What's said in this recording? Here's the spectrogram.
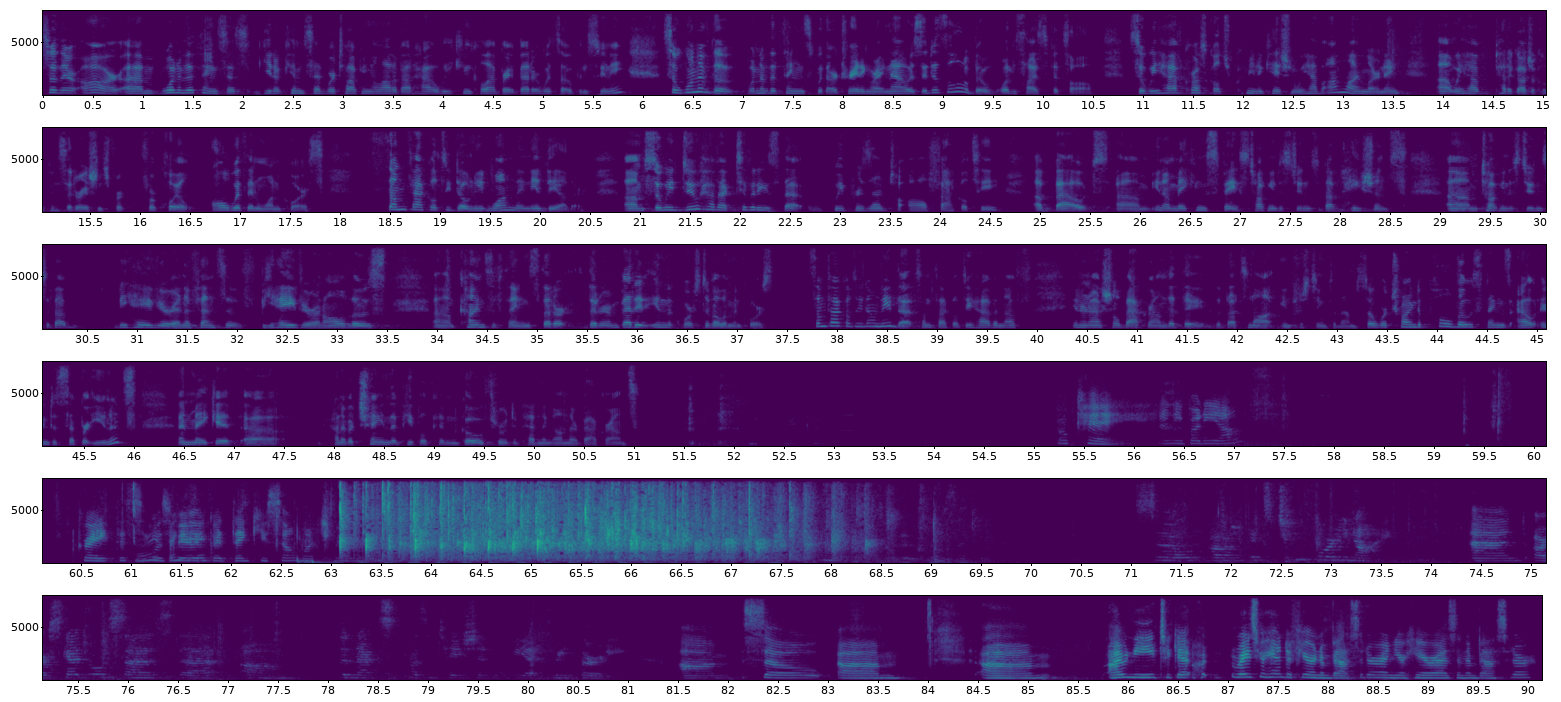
So there are. Um, one of the things, as you know, Kim said, we're talking a lot about how we can collaborate better with the Open SUNY. So one of the one of the things with our training right now is it is a little bit of one size fits all. So we have cross cultural communication, we have online learning, uh, we have pedagogical considerations for for COIL, all within one course. Some faculty don't need one; they need the other. Um, so we do have activities that we present to all faculty about, um, you know, making space, talking to students about patience, um, talking to students about behavior and offensive behavior and all of those um, kinds of things that are that are embedded in the course development course. Some faculty don't need that. Some faculty have enough international background that they that that's not interesting to them. So we're trying to pull those things out into separate units and make it uh, kind of a chain that people can go through depending on their backgrounds. Very good. Okay, anybody else? Great, this right, was very you. good. Thank you so much, Mary Lou. So, um, it's two forty-nine, and our schedule says that, um, the next presentation will be at three thirty. Um, so, um, um, I need to get, raise your hand if you're an ambassador and you're here as an ambassador.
